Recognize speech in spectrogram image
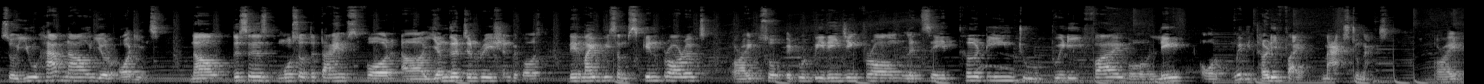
So you have now your audience. Now, this is most of the times for uh, younger generation because there might be some skin products, alright? So it would be ranging from let's say 13 to 25 or late or maybe 35 max to max, alright?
